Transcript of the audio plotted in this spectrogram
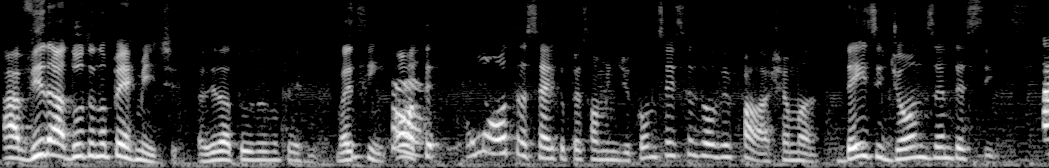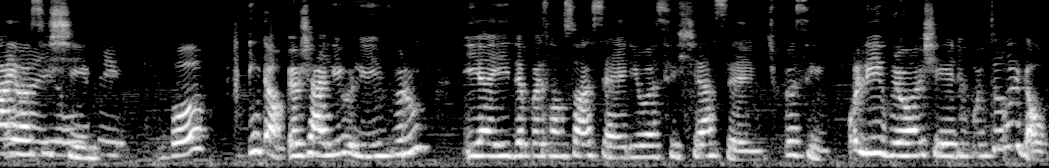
a vida adulta não permite. A vida adulta não permite. Mas enfim, ó, É. tem uma outra série que o pessoal me indicou, não sei se vocês ouviram falar, chama Daisy Jones and the Six. Ah, eu Ai, assisti. vi. Boa? Então, eu já li o livro. E aí, depois lançou a série e eu assisti a série. Tipo assim, o livro eu achei ele muito legal.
